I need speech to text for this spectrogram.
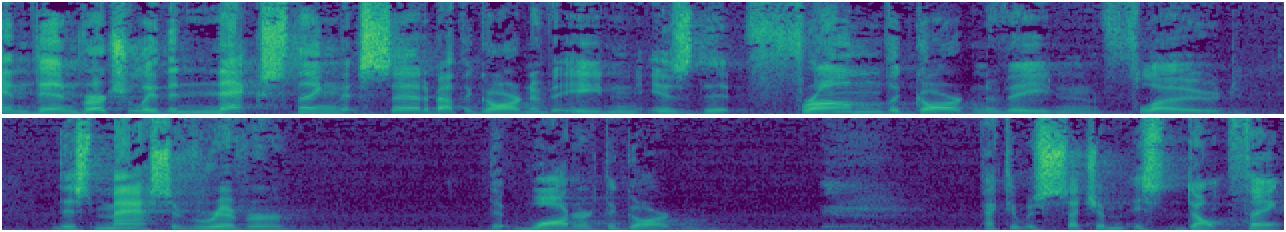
And then, virtually, the next thing that's said about the Garden of Eden is that from the Garden of Eden flowed this massive river that watered the garden. In fact, it was such a, don't think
